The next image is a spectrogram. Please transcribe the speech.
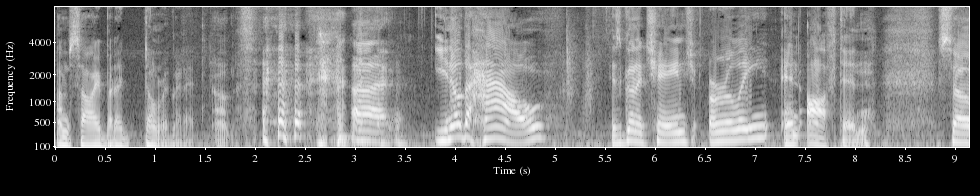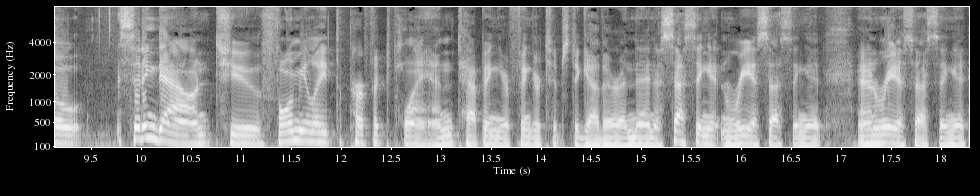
I'm sorry, but I don't regret it. Um, uh, you know, the how is going to change early and often. So, sitting down to formulate the perfect plan, tapping your fingertips together, and then assessing it and reassessing it and reassessing it.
